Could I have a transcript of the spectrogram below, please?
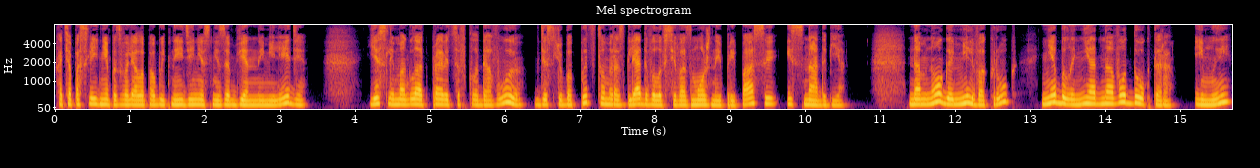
хотя последнее позволяло побыть наедине с незабвенной Миледи, если могла отправиться в кладовую, где с любопытством разглядывала всевозможные припасы и снадобья. На много миль вокруг не было ни одного доктора, и мы,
